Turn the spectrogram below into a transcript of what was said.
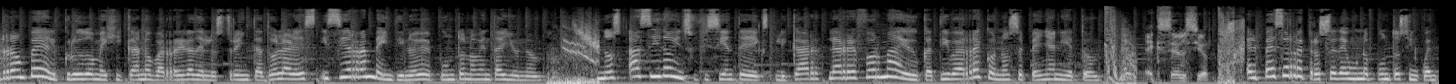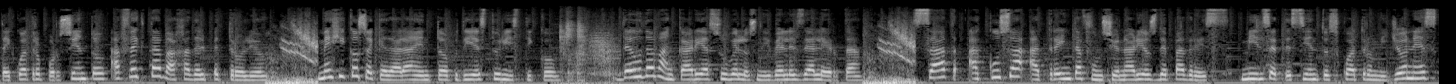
Rompe el crudo mexicano barrera de los 30 dólares y cierran 29.91. Nos ha sido insuficiente explicar, la reforma educativa reconoce Peña Nieto. Excelsior. El peso retrocede 1.54%, afecta baja del petróleo. México se quedará en top 10 turístico. Deuda bancaria sube los niveles de alerta. SAT acusa a 30 funcionarios de padres. 1.704 millones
